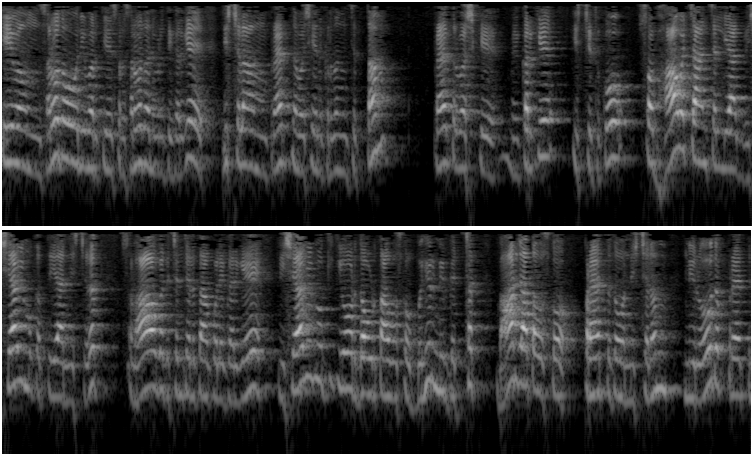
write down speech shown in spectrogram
एवं सर्वतो निवर्त्य सर्वदा निवृत्ति करके निश्चलाम प्रयत्न वशेन कृतम चित्तम प्रयत्न वश के में करके इस चित्त को स्वभाव चांचल्या विषयाभिमुखतया निश्चित स्वभावगत चंचलता को लेकर के विषयाभिमुखी की ओर दौड़ता उसको बहिर्निर्गछत बाहर जाता उसको प्रयत्न तो निश्चलम, निरोध प्रयत्न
